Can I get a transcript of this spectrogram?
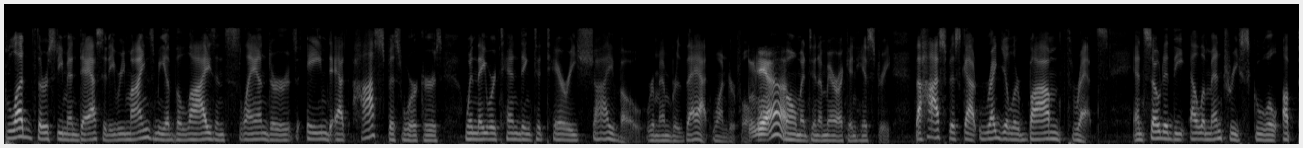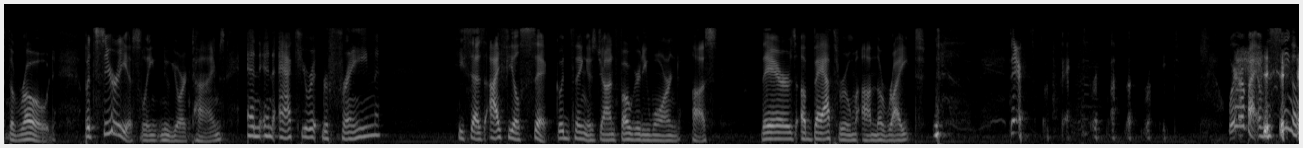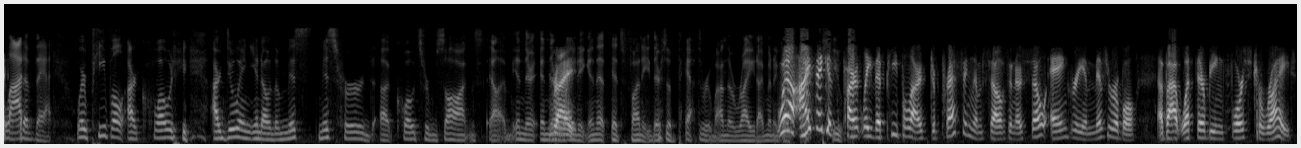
bloodthirsty mendacity reminds me of the lies and slanders aimed at hospice workers when they were tending to Terri Schiavo. Remember that wonderful yeah. moment in American history. The hospice got regular bomb threats, and so did the elementary school up the road. But seriously, New York Times, an inaccurate refrain he says, I feel sick. Good thing, as John Fogerty warned us, there's a bathroom on the right. there's a bathroom on the right. Where am I? I'm seeing a lot of that where people are quoting, are doing, you know, the mis misheard uh, quotes from songs uh, in their in their right. writing, and it, it's funny. There's a bathroom on the right. I'm going to. Well, I think it's partly that people are depressing themselves and are so angry and miserable about what they're being forced to write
